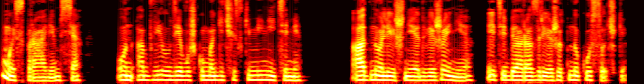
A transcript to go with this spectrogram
мы справимся. Он обвил девушку магическими нитями. Одно лишнее движение, и тебя разрежет на кусочки.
